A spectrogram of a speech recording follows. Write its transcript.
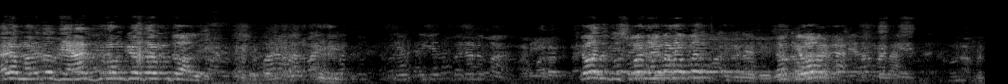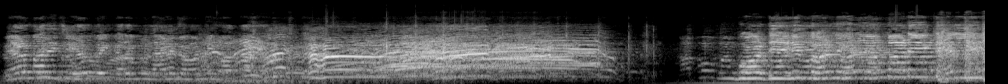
અરે, મને તો ધ્યાન પૂર્વક કયો તો હું તો હાલે. કયો તો વિશ્વાસ નહીં મારા ઉપર? વેણ મારી છે હેરભાઈ કરમ નાયણ જવાની માતા ગોડી બની મારી ખેલી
